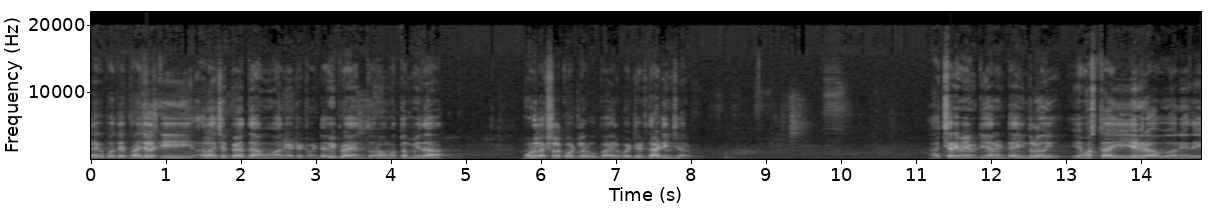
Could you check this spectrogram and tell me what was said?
లేకపోతే ప్రజలకి అలా చెప్పేద్దాము అనేటటువంటి అభిప్రాయంతోనో మొత్తం మీద మూడు లక్షల కోట్ల రూపాయలు బడ్జెట్ దాటించారు. ఆశ్చర్యం ఏమిటి అని అంటే ఇందులో ఏమొస్తాయి ఏమి రావు అనేది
